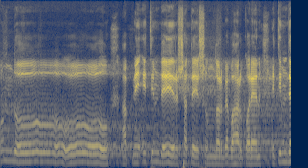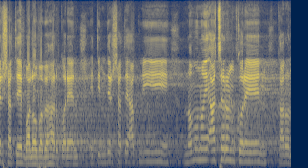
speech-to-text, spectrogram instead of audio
বন্ধু, আপনি ইতিমদের সাথে সুন্দর ব্যবহার করেন, ইতিমদের সাথে ভালো ব্যবহার করেন, ইতিমদের সাথে আপনি নমনয় আচরণ করেন, কারণ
